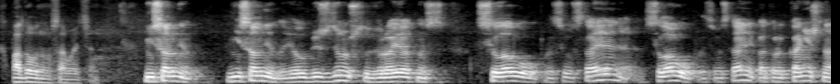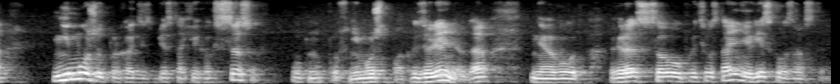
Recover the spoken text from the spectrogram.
к подобным событиям? Несомненно. Несомненно. Я убежден, что вероятность силового противостояния, силового противостояния, которое, конечно, не может проходить без таких эксцессов, вот, ну, просто не может по определению, да, вот, вероятность силового противостояния резко возрастает.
